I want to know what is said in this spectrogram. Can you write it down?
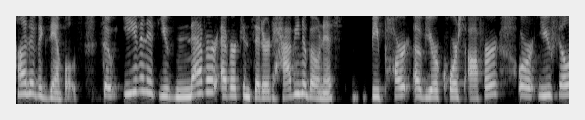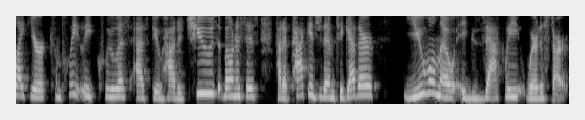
ton of examples. So even if you've never ever considered having a bonus be part of your course offer, or you feel like you're completely clueless as to how to choose bonuses, how to package them together, you will know exactly where to start.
